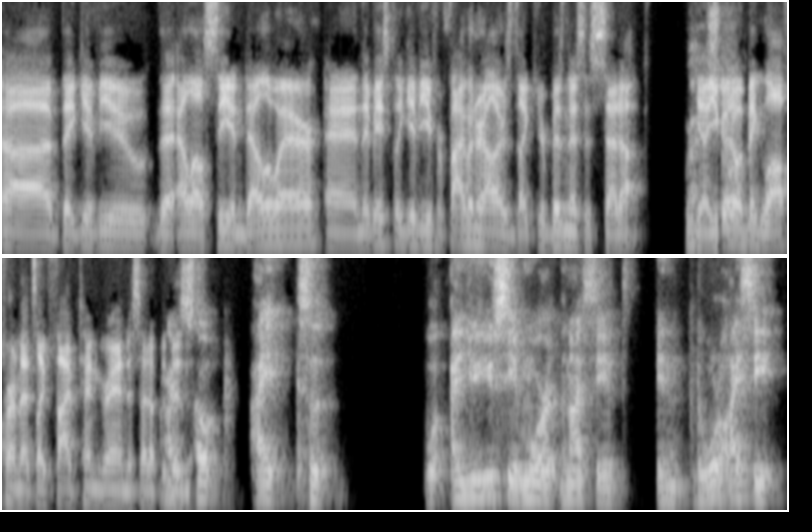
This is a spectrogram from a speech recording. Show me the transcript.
Uh, they give you the LLC in Delaware, and they basically give you for five hundred dollars, like your business is set up. Right. You know, you so, go to a big law firm that's like five, ten grand to set up the right, business. So I so well, and you you see it more than I see it in the world. I see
